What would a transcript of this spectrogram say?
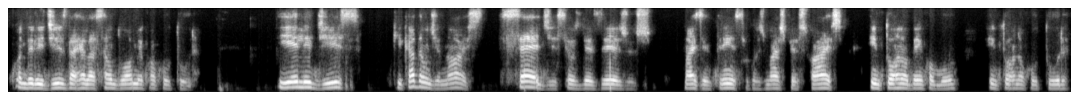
quando ele diz da relação do homem com a cultura. E ele diz que cada um de nós cede seus desejos mais intrínsecos, mais pessoais, em torno ao bem comum, em torno à cultura,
